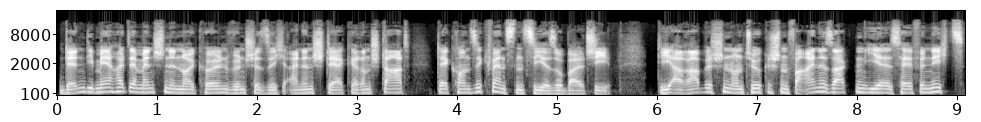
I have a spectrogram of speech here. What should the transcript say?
Denn die Mehrheit der Menschen in Neukölln wünsche sich einen stärkeren Staat, der Konsequenzen ziehe, so Balci. Die arabischen und türkischen Vereine sagten ihr, es helfe nichts,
